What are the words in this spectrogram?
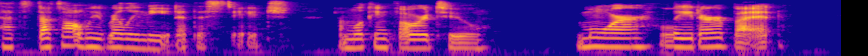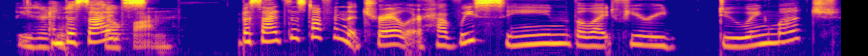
That's that's all we really need at this stage. I'm looking forward to more later, but these are And just besides- so fun. Besides the stuff in the trailer, have we seen the Light Fury doing much?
